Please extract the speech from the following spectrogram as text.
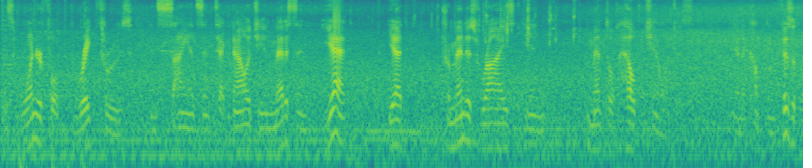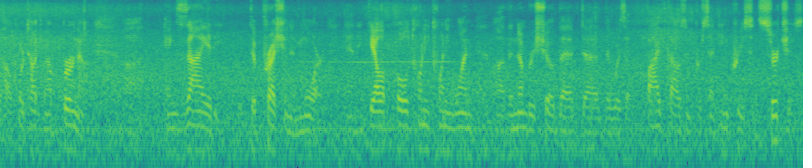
this wonderful breakthroughs in science and technology and medicine, yet, yet tremendous rise in mental health challenges and accompanying physical health. We're talking about burnout, uh, anxiety, depression, and more. Gallup poll 2021, uh, the numbers showed that uh, there was a 5,000% increase in searches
